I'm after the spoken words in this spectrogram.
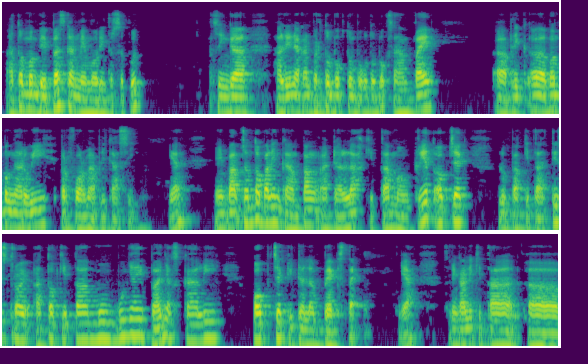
atau membebaskan memori tersebut, sehingga hal ini akan bertumpuk-tumpuk-tumpuk sampai uh, mempengaruhi performa aplikasi. Ya, yang contoh paling gampang adalah kita mau create objek, lupa kita destroy, atau kita mempunyai banyak sekali objek di dalam backstack. Ya, sering kali kita uh,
